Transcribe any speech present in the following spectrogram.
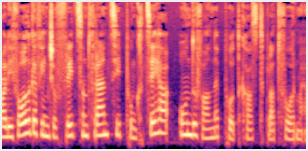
Alle Folgen findest du auf fritzundfranzi.ch und auf allen Podcast-Plattformen.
